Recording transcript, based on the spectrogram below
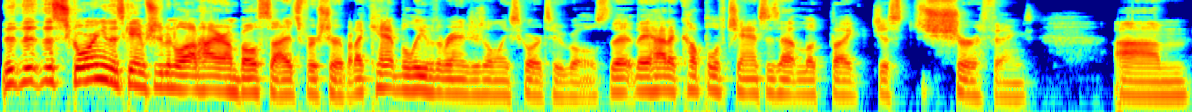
The, the, the, scoring in this game should have been a lot higher on both sides for sure, but I can't believe the Rangers only scored two goals. They, they had a couple of chances that looked like just sure things. Um,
